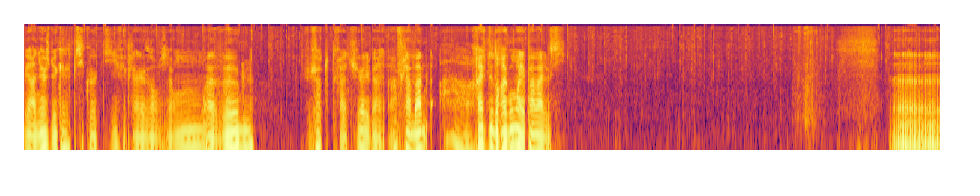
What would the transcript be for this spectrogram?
De gaz psychoactif, éclaire les environs, aveugle, fuir toute créature, libérer- inflammable. Ah, rêve de dragon, elle est pas mal aussi. Euh...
